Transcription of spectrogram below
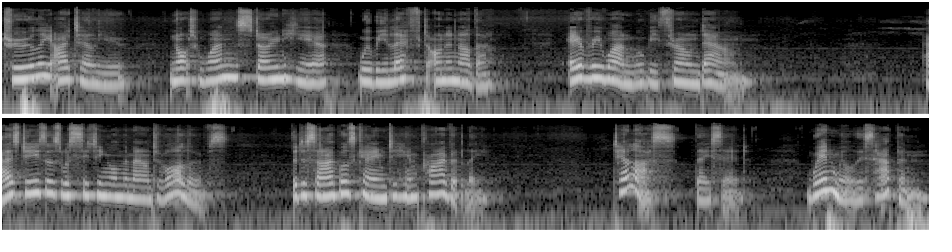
Truly I tell you, not one stone here will be left on another, every one will be thrown down. As Jesus was sitting on the Mount of Olives, the disciples came to him privately. Tell us, they said, when will this happen?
